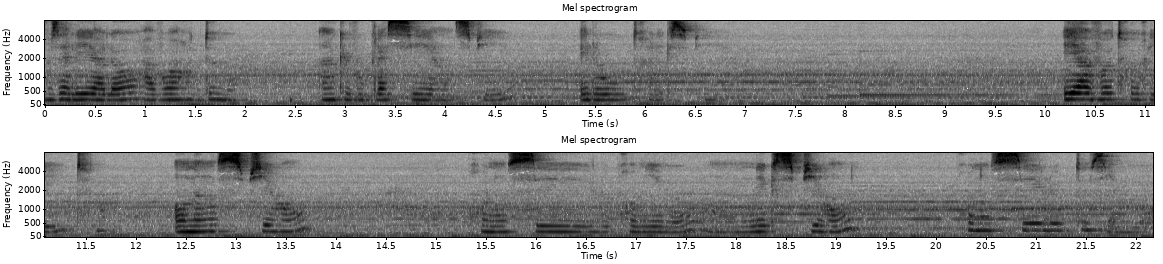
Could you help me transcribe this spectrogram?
Vous allez alors avoir deux mots, un que vous placez à l'inspire et l'autre à l'expire. Et à votre rythme, en inspirant, prononcez le premier mot en expirant. Prononcez le deuxième mot.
